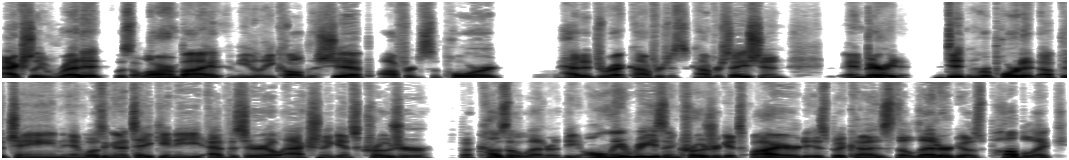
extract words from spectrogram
actually read it, was alarmed by it, immediately called the ship, offered support, had a direct conversation, and buried it. Didn't report it up the chain and wasn't going to take any adversarial action against Crozier because of the letter. The only reason Crozier gets fired is because the letter goes public.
